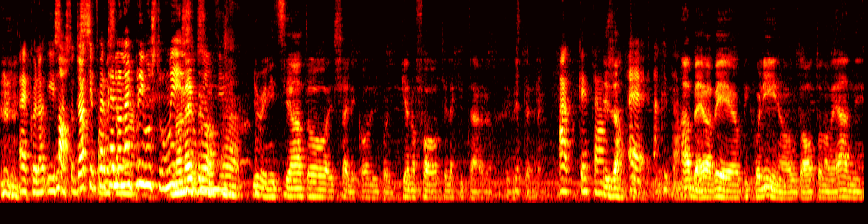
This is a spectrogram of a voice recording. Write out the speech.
Ecco, la, i No, sassoggiati sì, fanno perché non hai il primo strumento. Non è il primo. eh. Io ho iniziato, e sai le cose, tipo il pianoforte, la chitarra, tutte queste... Ah, che età? Esatto. Eh, a che età? Vabbè, vabbè, ero piccolino, ho avuto 8-9 anni.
